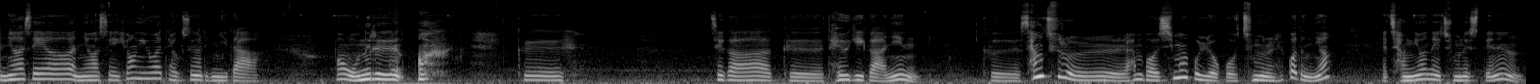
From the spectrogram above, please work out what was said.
안녕하세요. 안녕하세요. 형이와 대학생활입니다. 어, 오늘은 어, 그 제가 그 다육이가 아닌 그 상추를 한번 심어 보려고 주문을 했거든요. 작년에 주문했을 때는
